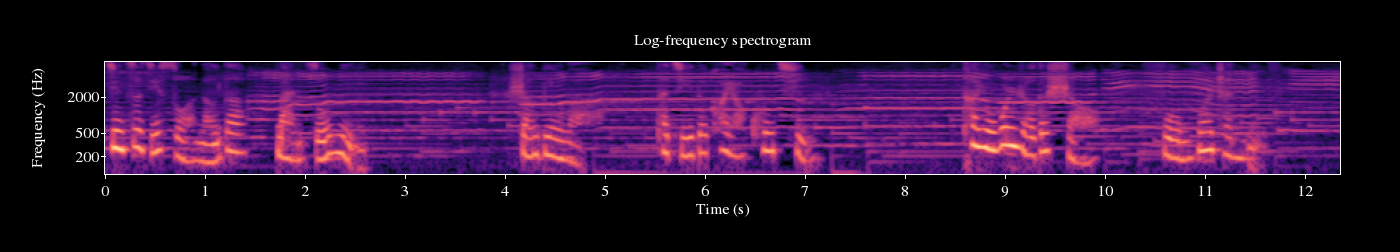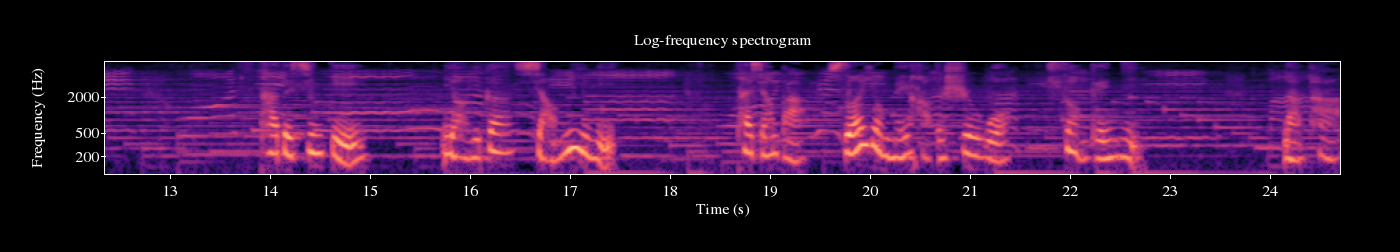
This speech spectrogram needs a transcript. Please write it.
尽自己所能的满足你。生病了，他急得快要哭泣。他用温柔的手抚摸着你。他的心底有一个小秘密，他想把。所有美好的事物送给你，哪怕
